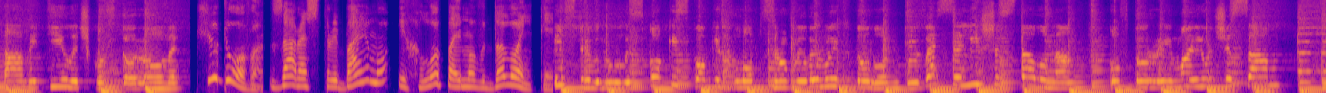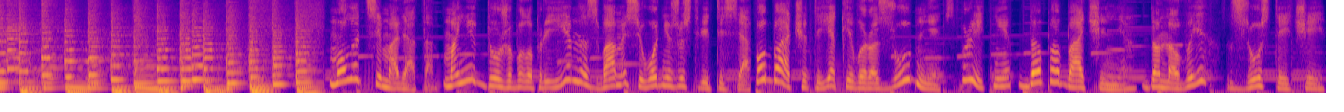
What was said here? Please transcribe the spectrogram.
стали тілечко здорове. Чудово! Зараз стрибаємо і хлопаємо в долоньки. І стрибнули скоки, скоки, хлоп, зробили ми в долоньки. Веселіше стало нам, повтори малюче сам. Молодці малята! Мені дуже було приємно з вами сьогодні зустрітися. Побачити, які ви розумні, спритні. До побачення, до нових зустрічей.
